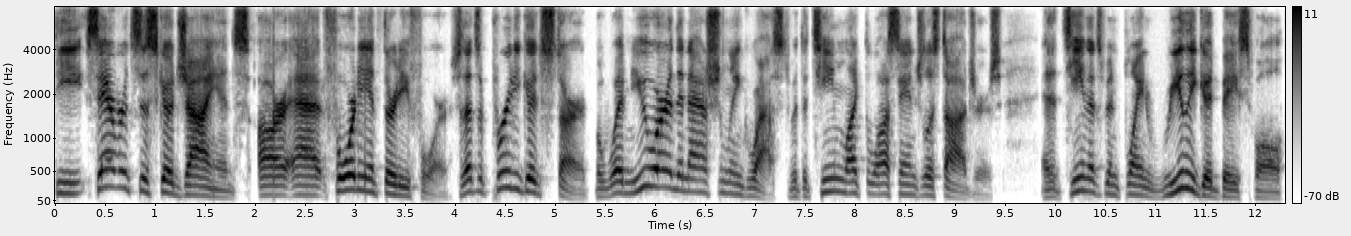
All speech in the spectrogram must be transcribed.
The San Francisco Giants are at 40 and 34. So that's a pretty good start. But when you are in the National League West with a team like the Los Angeles Dodgers and a team that's been playing really good baseball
